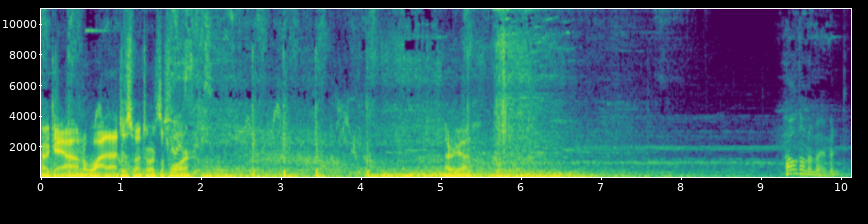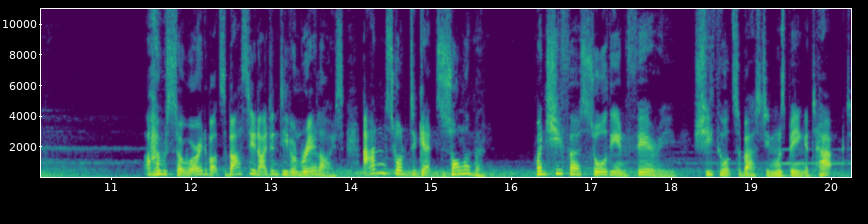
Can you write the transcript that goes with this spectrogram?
Okay, I don't know why that just went towards the floor. There we go. Was so worried about Sebastian, I didn't even realize. Anne's gone to get Solomon. When she first saw the Inferi, she thought Sebastian was being attacked.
